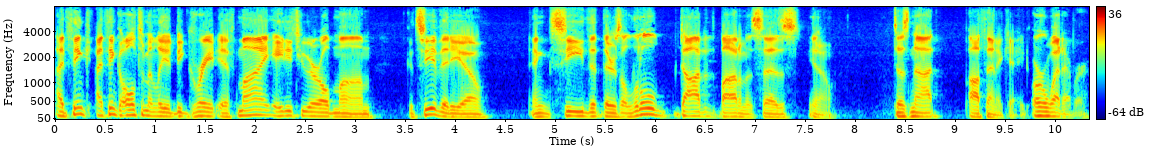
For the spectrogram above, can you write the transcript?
I think I think ultimately it'd be great if my 82 year old mom could see a video and see that there's a little dot at the bottom that says, you know, does not authenticate or whatever,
